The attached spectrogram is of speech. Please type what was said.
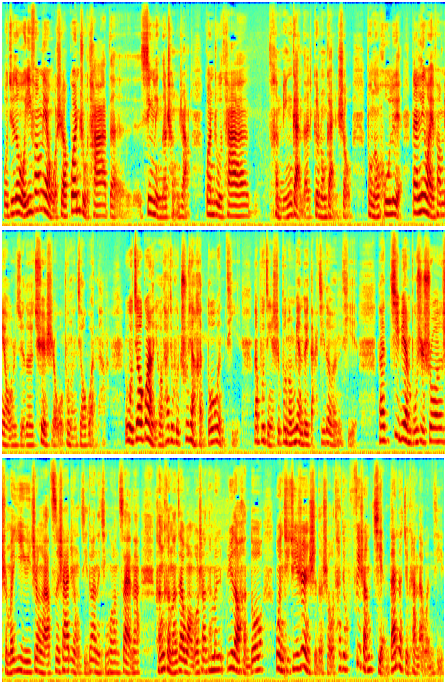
我觉得我一方面我是要关注他的心灵的成长，关注他很敏感的各种感受，不能忽略。但另外一方面，我是觉得确实我不能娇惯他。如果娇惯了以后，他就会出现很多问题。那不仅是不能面对打击的问题。他即便不是说什么抑郁症啊、自杀这种极端的情况在，那很可能在网络上，他们遇到很多问题去认识的时候，他就非常简单的去看待问题，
